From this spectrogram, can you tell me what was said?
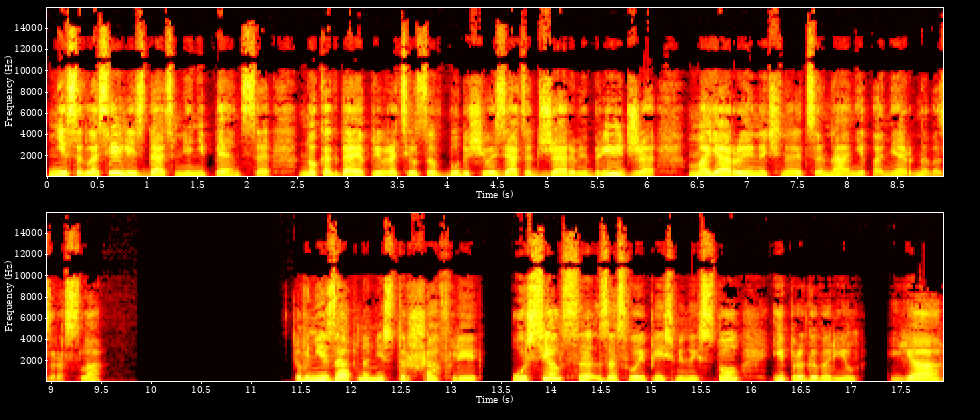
не согласились дать мне ни пенса, но когда я превратился в будущего зятя Джереми Бриджа, моя рыночная цена непомерно возросла. Внезапно мистер Шафли уселся за свой письменный стол и проговорил. — Я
